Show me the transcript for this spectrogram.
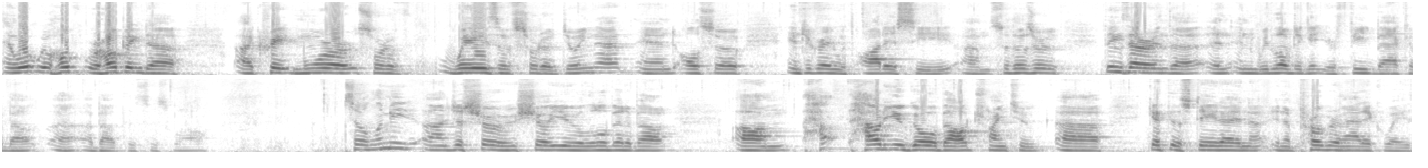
And what we're, hope, we're hoping to uh, create more sort of ways of sort of doing that and also integrating with OHDSI. Um, so those are things that are in the, and, and, we'd love to get your feedback about, uh, about this as well. So let me uh, just show, show you a little bit about um, how, how do you go about trying to uh, get this data in a, in a programmatic way.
